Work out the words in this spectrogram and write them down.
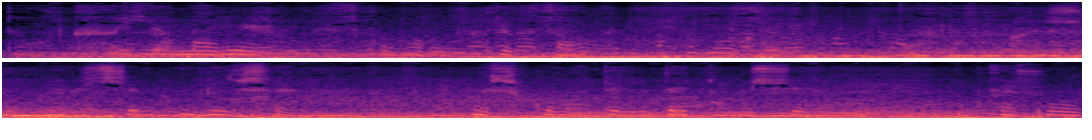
Так, я малу сховала рюкзак, щоб ще більше не людей, тому що я кажу,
